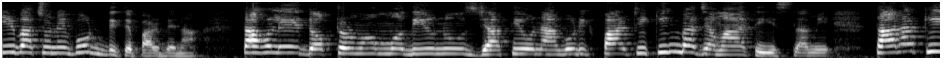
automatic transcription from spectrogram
নির্বাচনে ভোট দিতে পারবে না। তাহলে ডক্টর মোহাম্মদ ইউনুস, জাতীয় নাগরিক পার্টি কিংবা জামায়াতে ইসলামী, তারা কি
